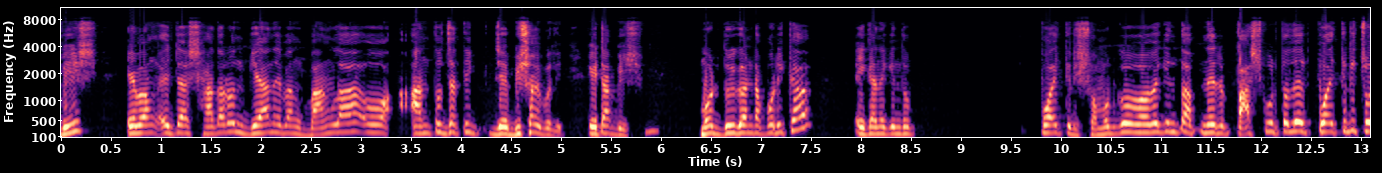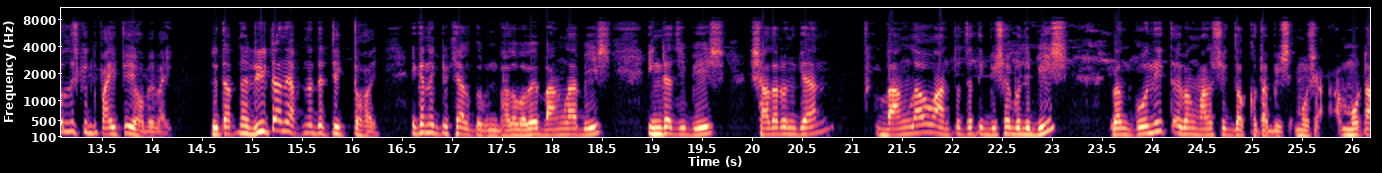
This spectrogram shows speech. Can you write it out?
বিশ, এবং এটা সাধারণ জ্ঞান এবং বাংলা ও আন্তর্জাতিক যে বিষয়গুলি এটা বিশ। মোট দুই ঘণ্টা পরীক্ষা। এখানে কিন্তু পঁয়ত্রিশ সমগ্রভাবে কিন্তু আপনার পাশ করতে হলে পঁয়ত্রিশ, চল্লিশ কিন্তু পাইতেই হবে ভাই। যদি আপনার রিটার্নে আপনাদের টিকতে হয়। এখানে একটু খেয়াল করবেন ভালোভাবে। বাংলা বিশ, ইংরাজি বিশ, সাধারণ জ্ঞান বাংলা ও আন্তর্জাতিক বিষয়গুলি বিশ এবং গণিত এবং মানসিক দক্ষতা বিশ, মোটা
